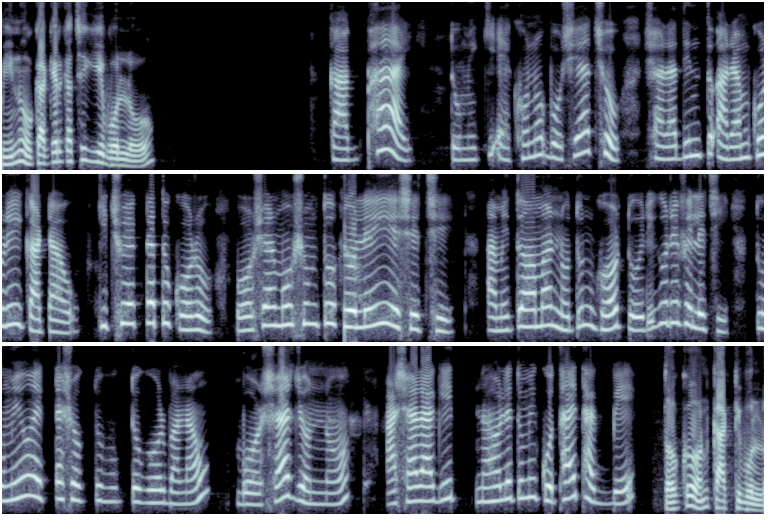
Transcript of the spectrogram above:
মিনু কাকের কাছে গিয়ে বলল কাক ভাই তুমি কি এখনও বসে আছো? সারাদিন তো আরাম করেই কাটাও। কিছু একটা তো করো, বর্ষার মৌসুম তো চলেই এসেছে। আমি তো আমার নতুন ঘর তৈরি করে ফেলেছি। তুমিও একটা শক্তভুক্ত ঘর বানাও বর্ষার জন্য। আসার আগে না হলে তুমি কোথায় থাকবে? তখন কাকটি বলল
